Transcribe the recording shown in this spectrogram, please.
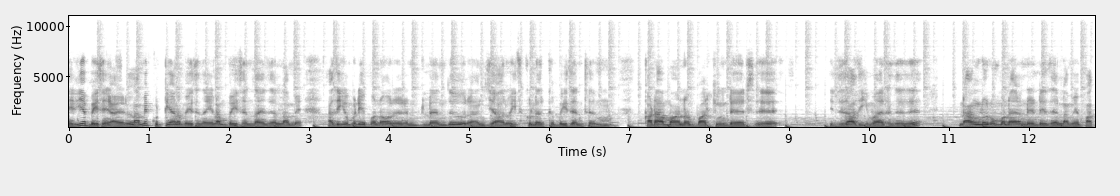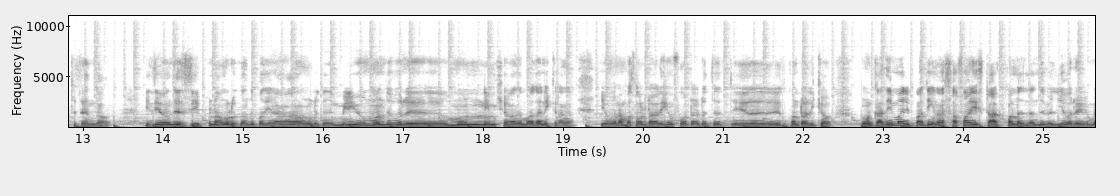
நிறைய பைசன் எல்லாமே குட்டியான பைசன் தான் இளம் பைசன் தான் இது எல்லாமே. அதிகப்படியாக போனால் ஒரு ரெண்டுலேருந்து ஒரு அஞ்சு ஆறு வயசுக்குள்ளே இருக்க பைசன்ஸு கடாமானம் பார்க்கிங் டேர்ஸு இதுதான் அதிகமாக இருந்தது. நாங்களும் ரொம்ப நேரம் நின்று இது எல்லாமே பார்த்துட்டு இருந்தோம். இதே வந்து ஜீப்னா உங்களுக்கு வந்து பார்த்திங்கன்னா உங்களுக்கு மினிமம் வந்து ஒரு மூணு நிமிஷம் அந்த மாதிரி தான் நிற்கிறாங்க இவங்க நம்ம சொல்கிற வரைக்கும் ஃபோட்டோ எடுத்து இது இது இது பண்ணுற வரைக்கும். உங்களுக்கு அதே மாதிரி பார்த்தீங்கன்னா சஃபாரி ஸ்டார்ட் பண்ணதுலேருந்து வெளியே வரைக்கும்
